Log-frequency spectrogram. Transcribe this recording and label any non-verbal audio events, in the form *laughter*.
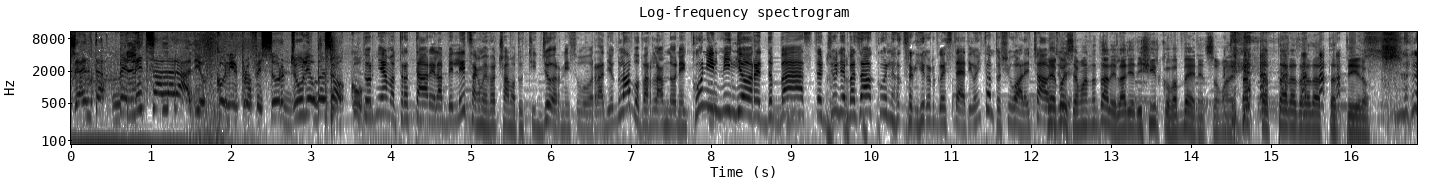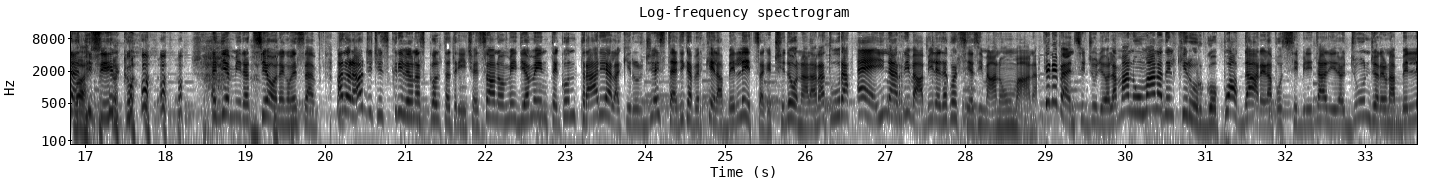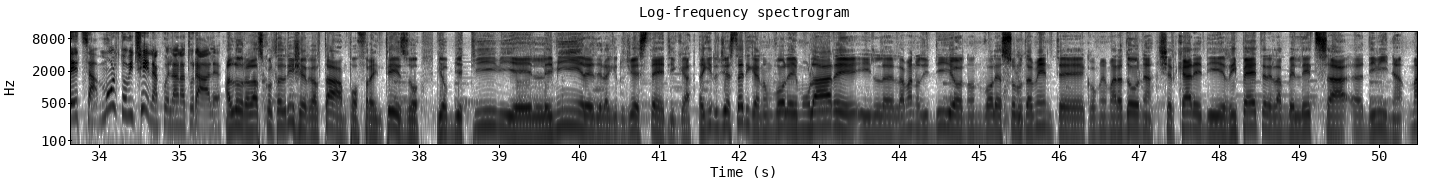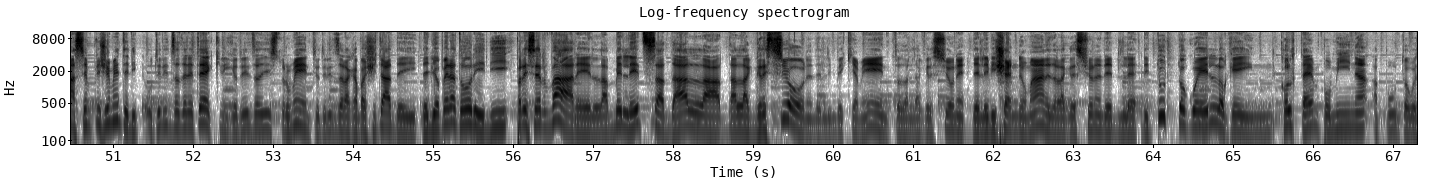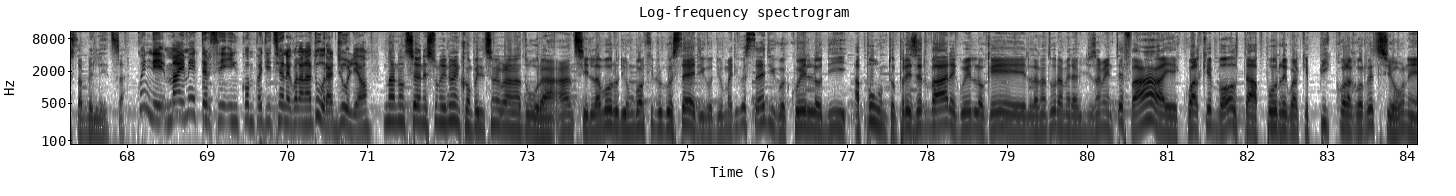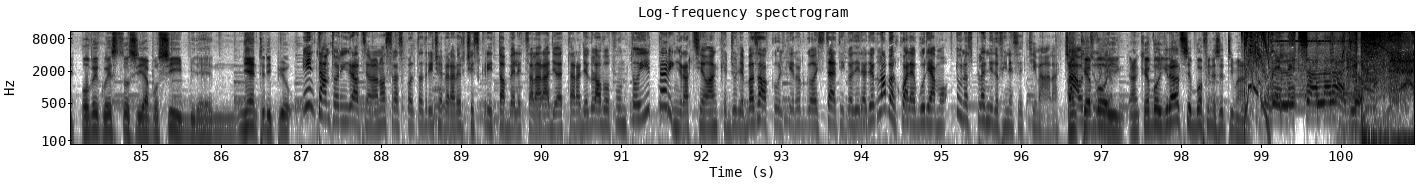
presenta Bellezza alla radio con il professor Giulio Basocco. Torniamo a trattare la bellezza come facciamo tutti i giorni su Radio Globo parlandone con il migliore The Best Giulio Basocco, il nostro chirurgo estetico. Ogni tanto ci vuole, ciao Beh, Giulio. poi siamo a Natale, l'aria di circo va bene, insomma. *laughs* Non è di circo, è di ammirazione come sempre. Allora, oggi ci scrive un'ascoltatrice: Sono mediamente contraria alla chirurgia estetica perché la bellezza che ci dona la natura è inarrivabile da qualsiasi mano umana. Che ne pensi, Giulio? La mano umana del chirurgo può dare la possibilità di raggiungere una bellezza molto vicina a quella naturale? Allora, l'ascoltatrice in realtà ha un po' frainteso gli obiettivi e le mire della chirurgia estetica. La chirurgia estetica non vuole emulare il- la mano di Dio, non vuole assolutamente, come Maradona, cercare di ripetere la bellezza eh, divina, ma semplicemente di- utilizza delle tecniche, utilizza degli strumenti, utilizza la capacità dei- degli operatori di preservare la bellezza dalla- dall'aggressione dell'invecchiamento, dall'aggressione delle vicende umane, dall'aggressione delle- di tutto quello che in- col tempo mina appunto questa bellezza. Quindi mai mettersi in competizione con la natura, Giulio? Ma non sia nessuno di noi in competizione con la natura, anzi il lavoro di un buon chirurgo estetico, di un medico estetico è quello di appunto preservare quello che la natura meravigliosamente fa e qualche volta apporre qualche piccola correzione ove questo sia possibile, niente di più. Intanto ringrazio la nostra ascoltatrice per averci scritto a bellezzalaradio.it Ringrazio anche Giulio Basocco, il chirurgo estetico di Radio Globo, al quale auguriamo uno splendido fine settimana. Ciao anche, a voi, anche a voi grazie e buon fine settimana. Bellezza alla radio.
